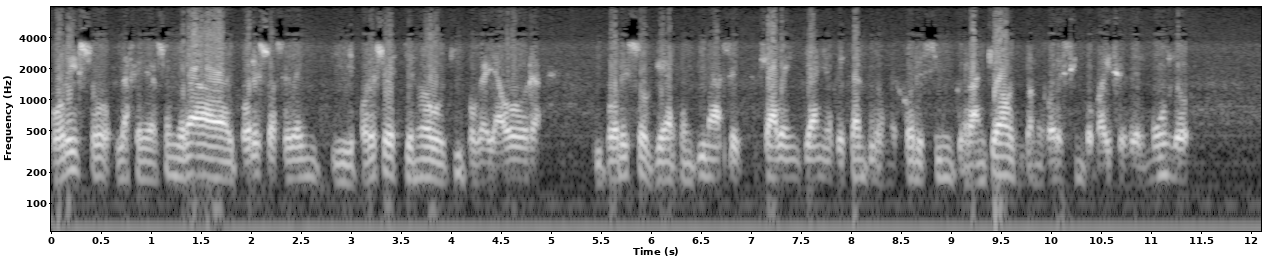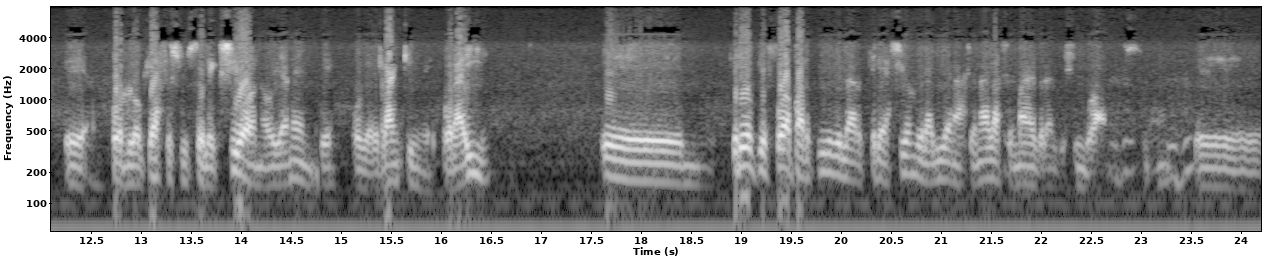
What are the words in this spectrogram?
por eso la generación dorada y por eso hace 20, y por eso este nuevo equipo que hay ahora y por eso que Argentina hace ya 20 años que está entre los mejores cinco, ranqueados entre los mejores cinco países del mundo, eh, por lo que hace su selección, obviamente, porque el ranking es por ahí. Eh, creo que fue a partir de la creación de la Liga Nacional hace más de 35 años. Eh,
